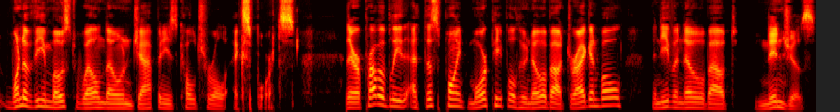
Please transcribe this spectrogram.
one of the most well-known Japanese cultural exports. There are probably, at this point, more people who know about Dragon Ball than even know about ninjas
